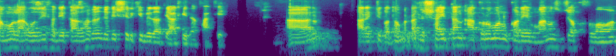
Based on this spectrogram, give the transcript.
আমল আর ওজিফা দিয়ে কাজ হবে না, যদি সিরকি বেদাতি, আকিদা থাকে। আর আরেকটি কথা মনে শয়তান আক্রমণ করে মানুষ যখন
